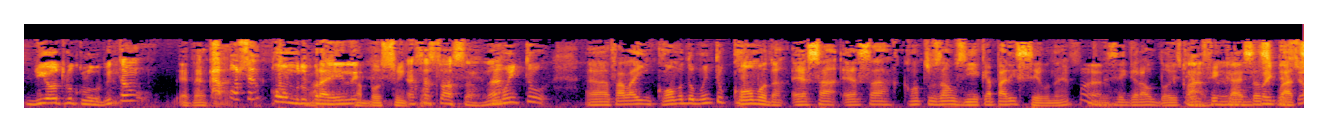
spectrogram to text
de outro clube. Então, é acabou sendo cômodo para ele essa situação, né? Muito uh, falar incômodo, muito cômoda essa, essa contusãozinha que apareceu, né? Esse grau 2 claro, para ficar essas quatro.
